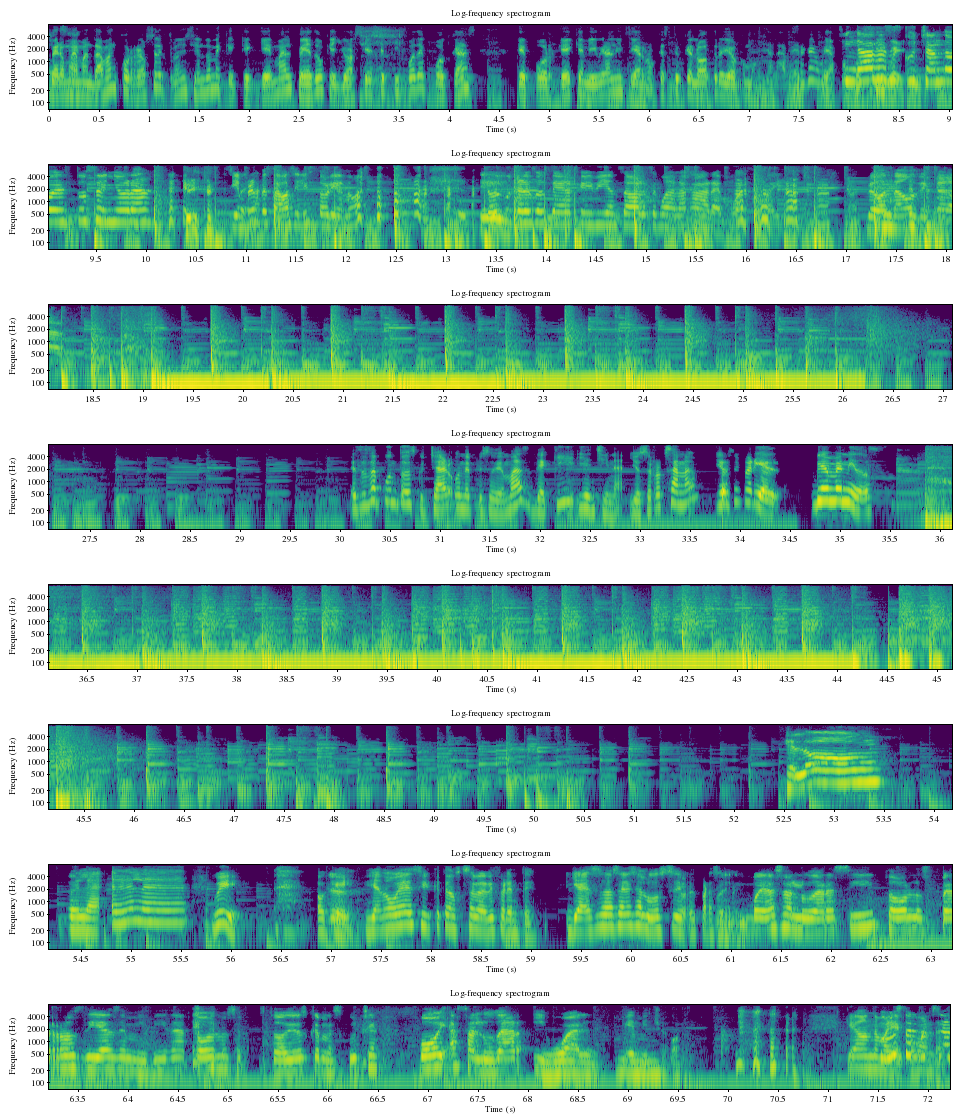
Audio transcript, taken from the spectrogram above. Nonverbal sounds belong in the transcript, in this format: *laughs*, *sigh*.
pero me mandaban correos electrónicos diciéndome que qué mal pedo que yo hacía ese tipo de podcast, que por qué, que me iba al infierno, que esto y que lo otro, y yo como que a la verga, güey. Chingados escuchando esto, señora. *laughs* Siempre empezaba así la historia, ¿no? *laughs* Dos mujeres solteras que vivían solas en Guadalajara, muertos ahí. Pero andamos bien cagados. Estás a punto de escuchar un episodio más de Aquí y en China. Yo soy Roxana. Yo soy Mariel. Bienvenidos. Hello. Hola, hola. Güey, *sighs* ok, ya no voy a decir que tenemos que saludar diferente. Ya, eso va a ser el saludo para siempre. Voy a saludar así todos los perros días de mi vida, todos los *laughs* episodios que me escuchen. Voy a saludar igual. Bien dicho. *laughs* ¿Qué onda, María? ¿Cómo, ¿Cómo andas?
